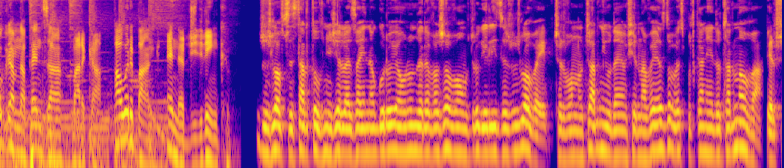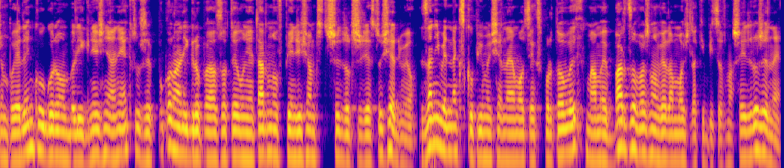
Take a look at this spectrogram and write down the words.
Program napędza marka Powerbank Energy Drink. Żużlowcy startu w niedzielę zainaugurują rundę rewanżową w drugiej lidze żużlowej. Czerwono-czarni udają się na wyjazdowe spotkanie do Tarnowa. W pierwszym pojedynku górą byli Gnieźnianie, którzy pokonali grupę Azoty Unie Tarnów 53 do 37. Zanim jednak skupimy się na emocjach sportowych, mamy bardzo ważną wiadomość dla kibiców naszej drużyny.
